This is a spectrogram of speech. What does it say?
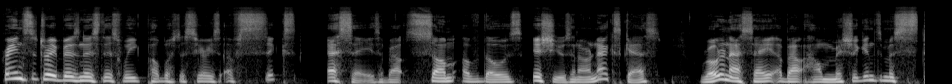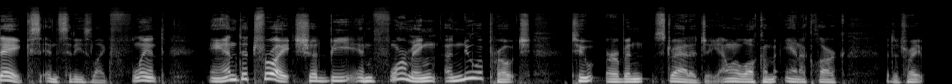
Crain's Detroit Business this week published a series of six essays about some of those issues. And our next guest wrote an essay about how Michigan's mistakes in cities like Flint and Detroit should be informing a new approach to urban strategy. I want to welcome Anna Clark, Detroit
